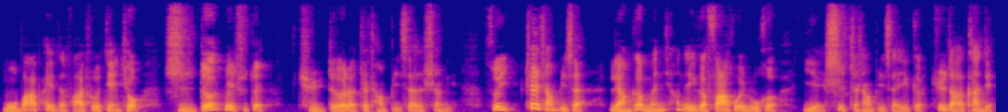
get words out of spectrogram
姆巴佩的罚出的点球，使得瑞士队取得了这场比赛的胜利。所以这场比赛两个门将的一个发挥如何，也是这场比赛一个巨大的看点。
